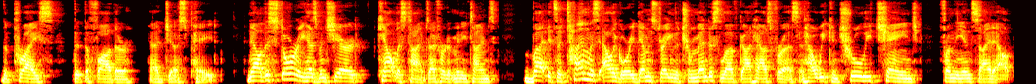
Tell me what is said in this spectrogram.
the price that the father had just paid. Now, this story has been shared countless times. I've heard it many times, but it's a timeless allegory demonstrating the tremendous love God has for us and how we can truly change from the inside out.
